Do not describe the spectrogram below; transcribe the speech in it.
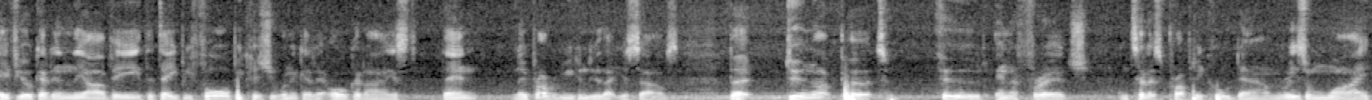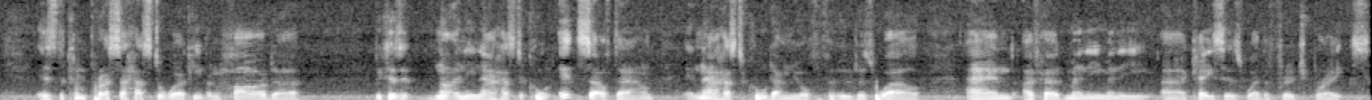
if you're getting the RV the day before because you want to get it organized, then no problem, you can do that yourselves. But do not put food in a fridge until it's properly cooled down. The reason why is the compressor has to work even harder because it not only now has to cool itself down, it now has to cool down your food as well. And I've heard many, many uh, cases where the fridge breaks.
